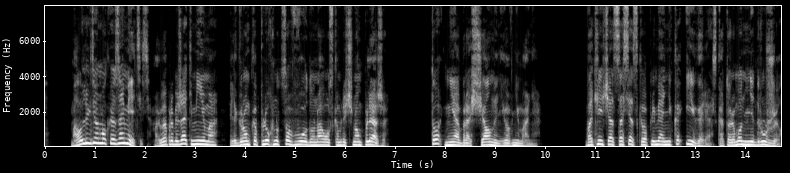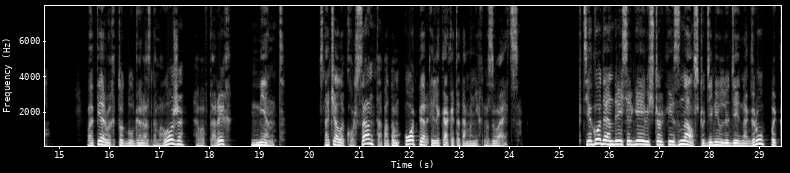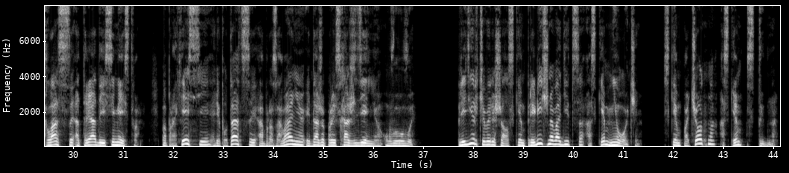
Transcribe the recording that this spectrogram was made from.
мало ли где он мог ее заметить, могла пробежать мимо или громко плюхнуться в воду на узком речном пляже, то не обращал на нее внимания в отличие от соседского племянника Игоря, с которым он не дружил. Во-первых, тот был гораздо моложе, а во-вторых, мент. Сначала курсант, а потом опер, или как это там у них называется. В те годы Андрей Сергеевич только и знал, что делил людей на группы, классы, отряды и семейства. по профессии, репутации, образованию и даже происхождению, увы-увы. Придирчиво решал, с кем прилично водиться, а с кем не очень. С кем почетно, а с кем стыдно.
